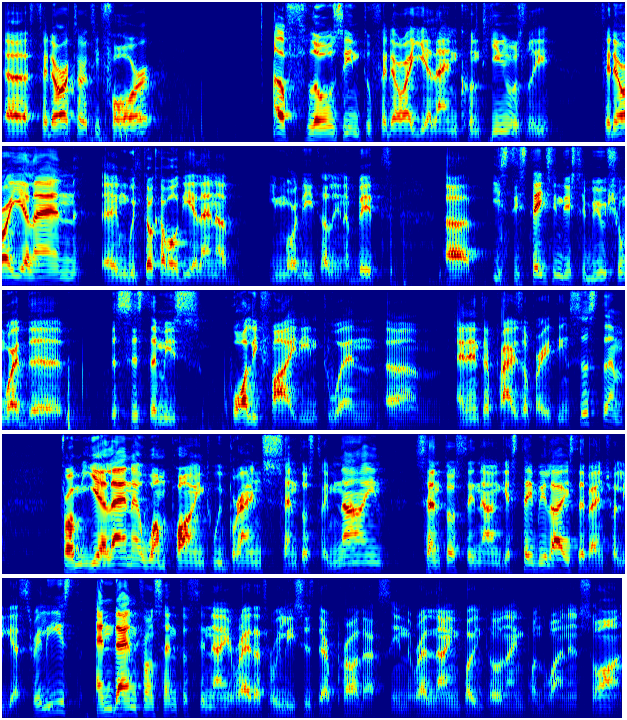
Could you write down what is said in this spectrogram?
uh, Fedora 34 uh, flows into Fedora ELN continuously. Fedora ELN, and we'll talk about ELN in more detail in a bit, uh, is the staging distribution where the, the system is qualified into an, um, an enterprise operating system. From ELN, at one point, we branch CentOS Stream 9. CentOS Stream 9 gets stabilized, eventually gets released. And then from CentOS Stream 9, Red Hat releases their products in RHEL 9.0, 9.1, and so on.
